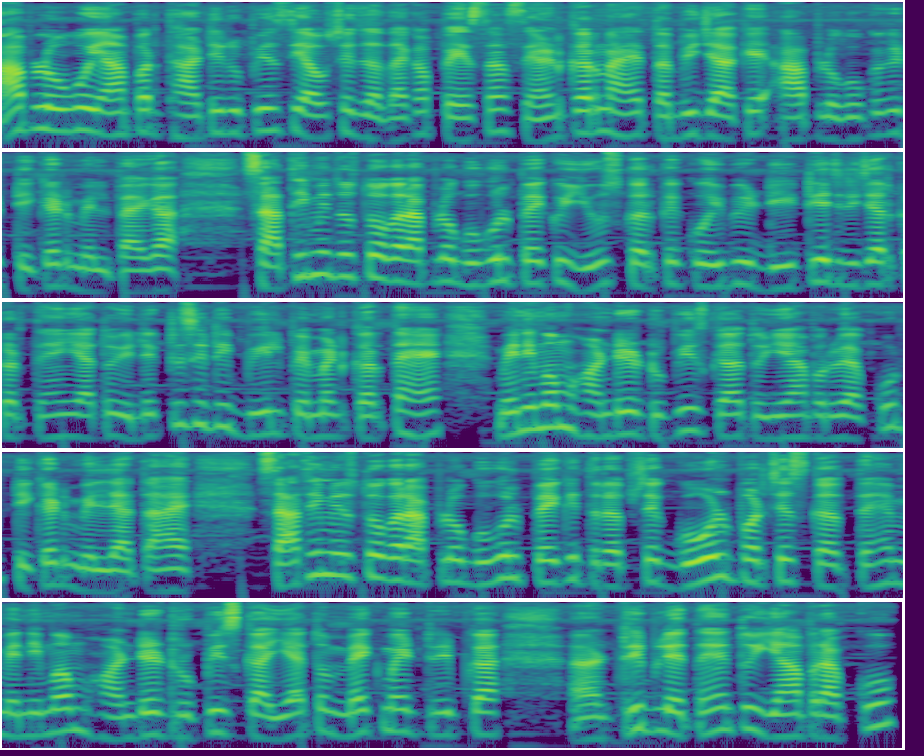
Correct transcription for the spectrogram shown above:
आप लोगों को यहाँ पर थर्टी रुपीज़ या उससे ज़्यादा का पैसा सेंड करना है, तभी जाके आप लोगों को टिकट मिल पाएगा। साथ ही में दोस्तों, अगर आप लोग गूगल पे को यूज़ करके कोई भी डी रिचार्ज करते हैं या तो इलेक्ट्रिसिटी बिल पेमेंट करते हैं मिनिमम हंड्रेड रुपीज़ का तो यहाँ पर भी आपको टिकट मिल जाता है। साथ ही में दोस्तों, अगर आप लोग गूगल पे की तरफ़ से गोल्ड परचेस करते हैं मिनिमम हंड्रेड रुपीज़ का, या तो मेक माई ट्रिप का ट्रिप लेते हैं तो यहाँ पर आपको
